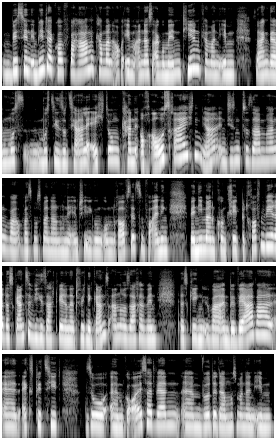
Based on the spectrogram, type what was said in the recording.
ein bisschen im Hinterkopf haben, kann man auch eben anders argumentieren, kann man eben sagen, da muss, muss die soziale Ächtung kann auch ausreichen, ja, in diesem Zusammenhang. Was muss man da noch eine Entschädigung oben draufsetzen? Vor allen Dingen, wenn niemand konkret betroffen wäre. Das Ganze, wie gesagt, wäre natürlich eine ganz andere Sache, wenn das gegenüber einem Bewerber äh, explizit so ähm, geäußert werden ähm, würde. Da muss man dann eben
